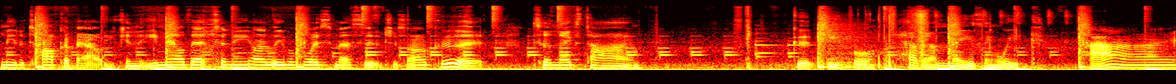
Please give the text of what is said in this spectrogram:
me to talk about. You can email that to me or leave a voice message. It's all good. Till next time, good people, have an amazing week. Bye.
